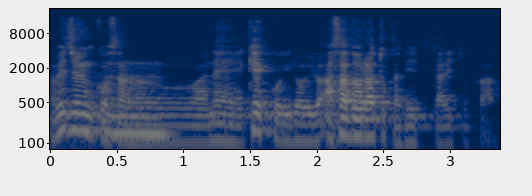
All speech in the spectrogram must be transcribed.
阿部純子さんはね結構いろいろ朝ドラとか出てたりとか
